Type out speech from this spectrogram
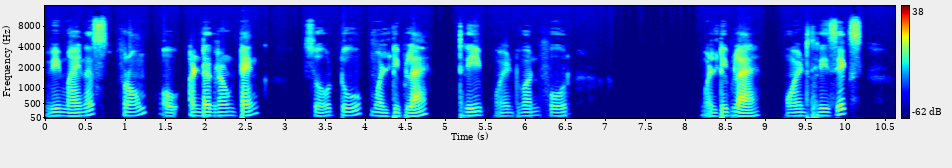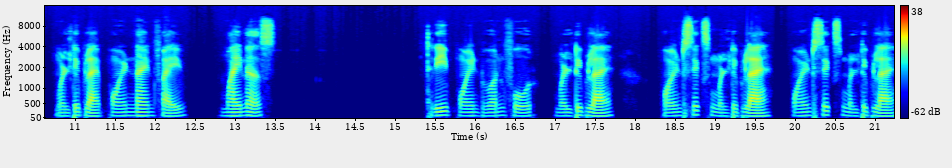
we minus from underground tank. So 2 multiply 3.14 multiply 0.36 multiply 0.95 minus 3.14 multiply 0.6 multiply 0.6 multiply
